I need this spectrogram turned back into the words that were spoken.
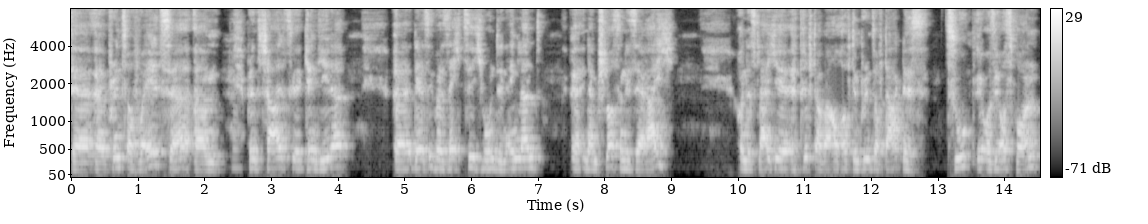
der äh, Prince of Wales. Ja, ähm, Ja. Prinz Charles äh, kennt jeder. Äh, der ist über 60, wohnt in England äh, in einem Schloss und ist sehr reich. Und das Gleiche äh, trifft aber auch auf den Prince of Darkness zu, äh, Ozzy Osbourne.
